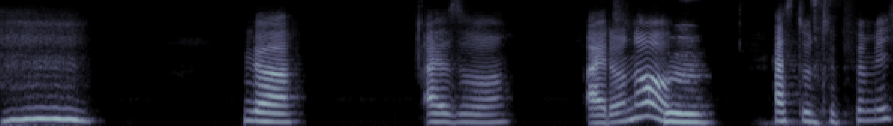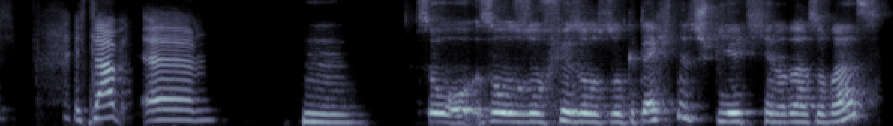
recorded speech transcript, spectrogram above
Ja, also, I don't know. Hm. Hast du einen Tipp für mich? Ich glaube, ähm, hm. so, so, so für so, so Gedächtnisspielchen oder sowas?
